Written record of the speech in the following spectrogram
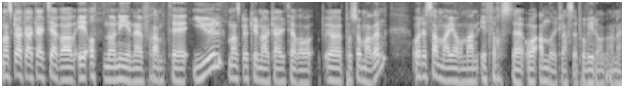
man skal ikke ha karakterer i 8. og 9. fram til jul. Man skal kun ha karakterer på sommeren. Og det samme gjør man i første og andre klasse på videregående.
